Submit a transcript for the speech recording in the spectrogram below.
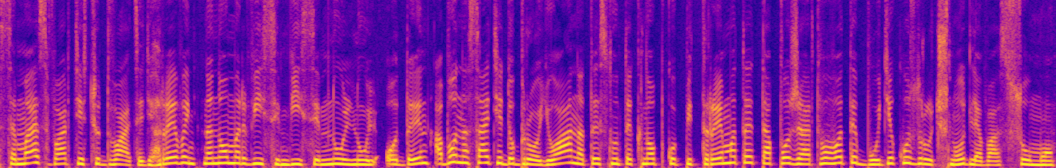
смс вартістю 20 гривень на номер 88001 або на сайті Добро.ua натиснути кнопку Підтримати та пожертвувати будь-яку зручну для вас суму.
